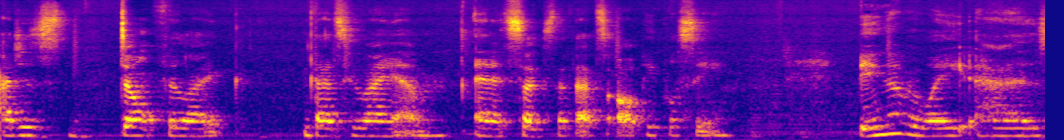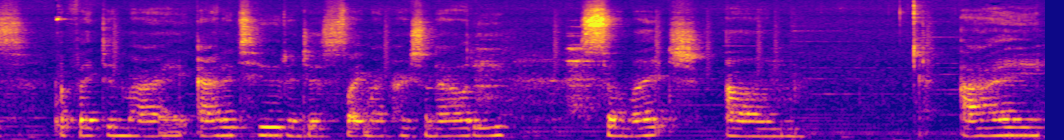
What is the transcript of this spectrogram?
I just don't feel like that's who I am and it sucks that that's all people see. Being overweight has affected my attitude and just like my personality so much. Um, I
